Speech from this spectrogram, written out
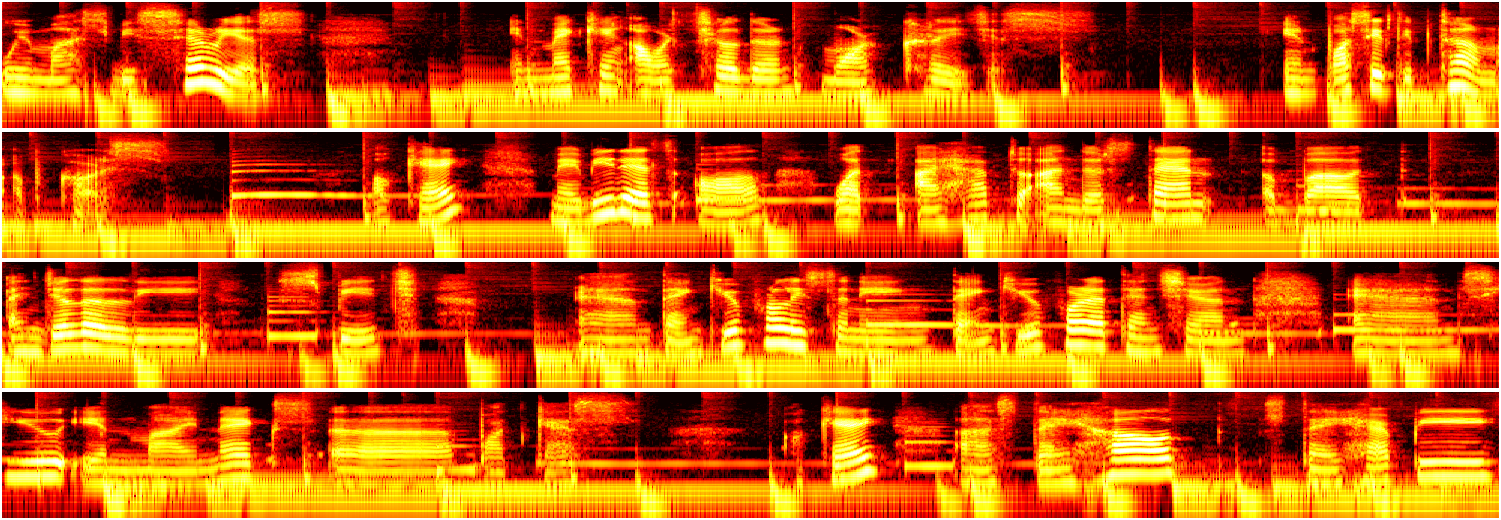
we must be serious in making our children more courageous. In positive term, of course. Okay, maybe that's all what I have to understand about Angela Lee speech. And thank you for listening. Thank you for attention. And see you in my next uh, podcast. Okay, uh, stay healthy stay happy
